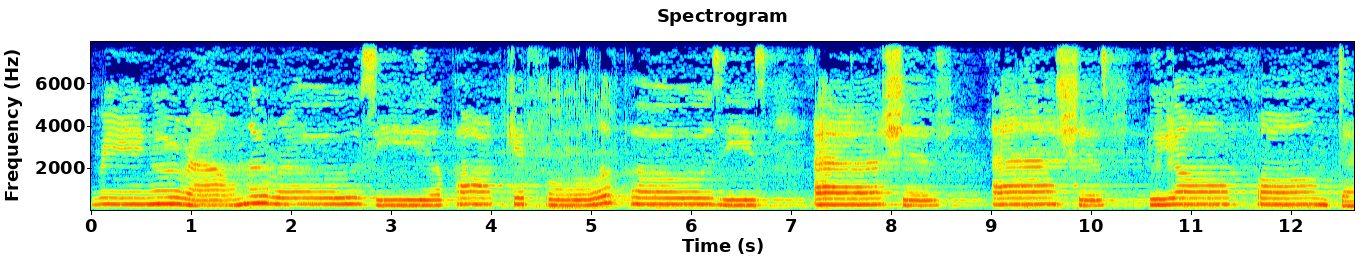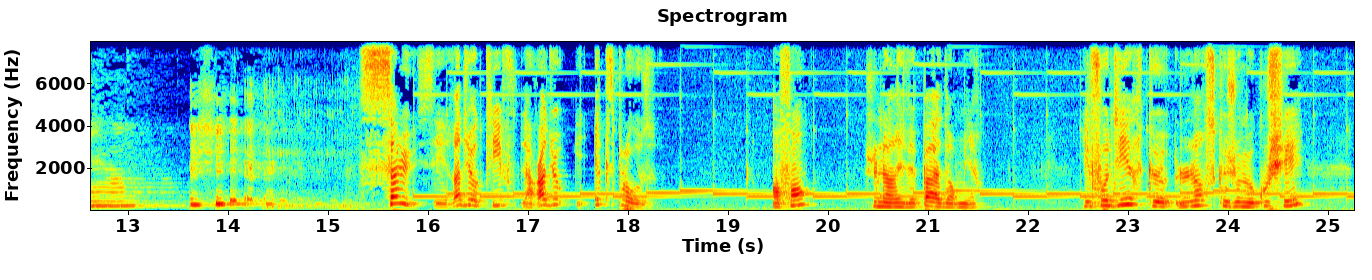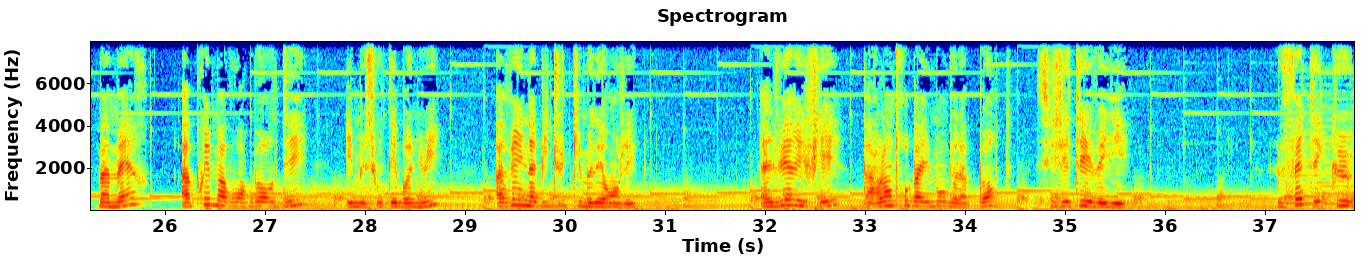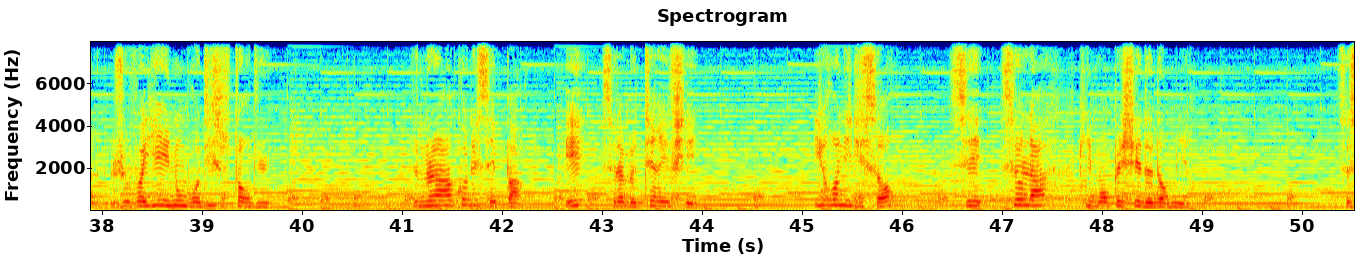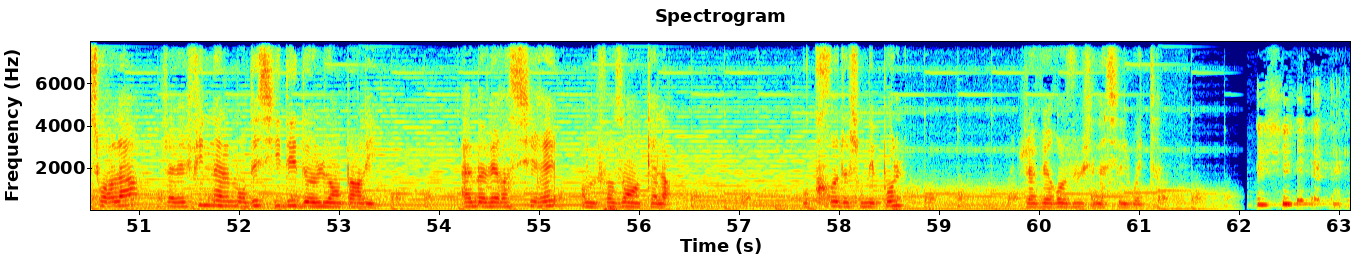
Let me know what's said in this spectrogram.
Ring around the rosy, a pocket full of posies. Ashes, ashes, we all fall down. Salut, c'est Radioactif, la radio qui explose. Enfant, je n'arrivais pas à dormir. Il faut dire que lorsque je me couchais, ma mère, après m'avoir bordé et me souhaiter bonne nuit, avait une habitude qui me dérangeait. Elle vérifiait, par l'entrebâillement de la porte, si j'étais éveillé. Le fait est que je voyais une ombre distordue. Je ne la reconnaissais pas et cela me terrifiait. Ironie du sort, c'est cela qui m'empêchait de dormir. Ce soir-là, j'avais finalement décidé de lui en parler. Elle m'avait rassuré en me faisant un câlin. Au creux de son épaule, j'avais revu la silhouette.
